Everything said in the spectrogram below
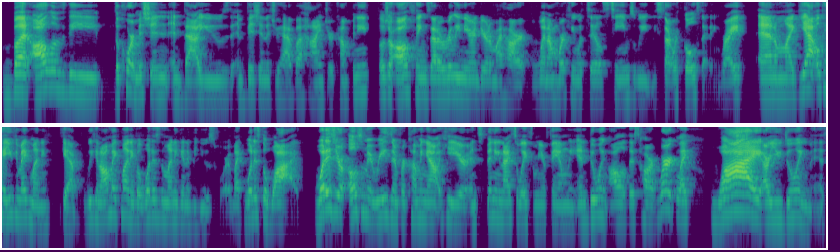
But all of the the core mission and values and vision that you have behind your company, those are all things that are really near and dear to my heart. When I'm working with sales teams, we, we start with goal setting, right? And I'm like, yeah, okay, you can make money. Yeah, we can all make money, but what is the money going to be used for? Like, what is the why? What is your ultimate reason for coming out here and spending nights away from your family and doing all of this hard work? Like, why are you doing this?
